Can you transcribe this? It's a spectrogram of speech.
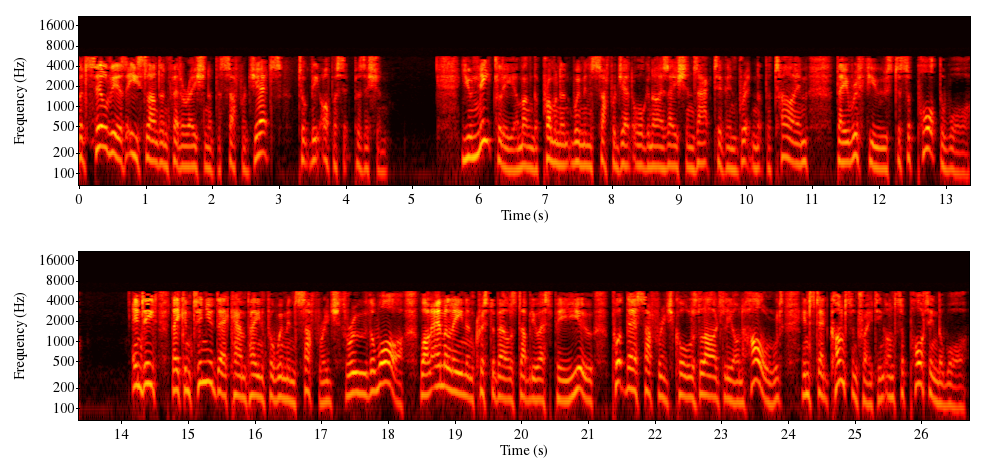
But Sylvia's East London Federation of the Suffragettes took the opposite position. Uniquely among the prominent women's suffragette organisations active in Britain at the time, they refused to support the war Indeed, they continued their campaign for women's suffrage through the war, while Emmeline and Christabel's WSPU put their suffrage calls largely on hold, instead concentrating on supporting the war.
